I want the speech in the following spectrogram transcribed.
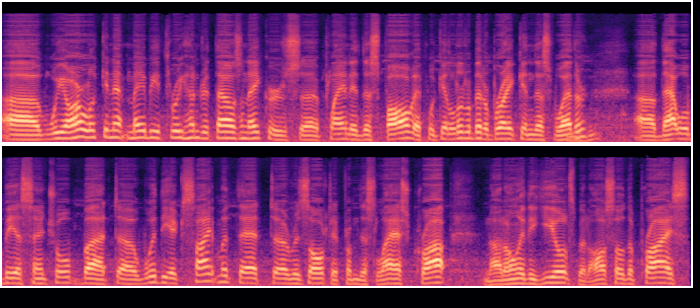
Uh, we are looking at maybe 300,000 acres uh, planted this fall. If we get a little bit of break in this weather, mm-hmm. uh, that will be essential. But uh, with the excitement that uh, resulted from this last crop, not only the yields but also the price,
